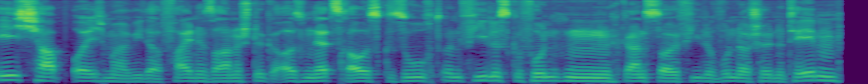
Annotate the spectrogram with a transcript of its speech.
Ich habe euch mal wieder feine Sahnestücke aus dem Netz rausgesucht und vieles gefunden. Ganz toll, viele wunderschöne Themen.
